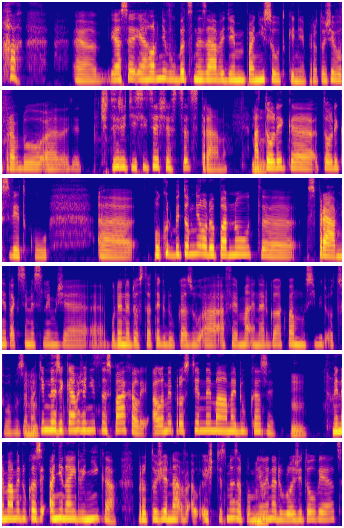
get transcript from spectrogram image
Ha, eh, já se, já hlavně vůbec nezávidím paní soudkyni, protože opravdu 4600 eh, stran a mm. tolik, eh, tolik svědků. Pokud by to mělo dopadnout správně, tak si myslím, že bude nedostatek důkazů a, a firma Energoaqua musí být odsvobozena. Mm. Tím neříkám, že nic nespáchali, ale my prostě nemáme důkazy. Mm. My nemáme důkazy ani najít vyníka, protože na, ještě jsme zapomněli mm-hmm. na důležitou věc.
